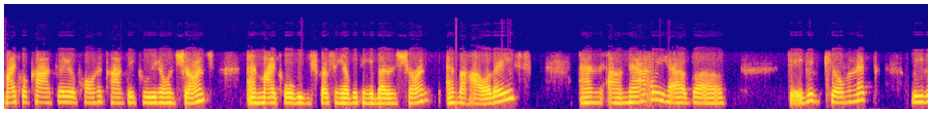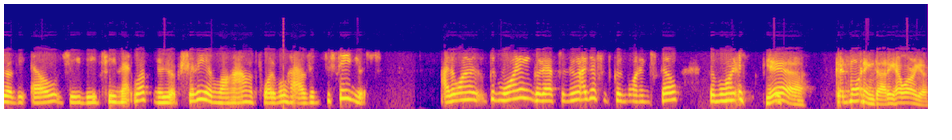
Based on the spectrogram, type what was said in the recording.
Michael Conte of Hona Conte Perino Insurance. and Michael will be discussing everything about insurance and the holidays. And uh, now we have uh, David Kilmnick, leader of the LGBT Network, New York City and Long Island Affordable Housing for Seniors. I don't want to. Good morning, good afternoon. I guess it's good morning still. Good morning. Yeah. Good morning, Dottie. How are you?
